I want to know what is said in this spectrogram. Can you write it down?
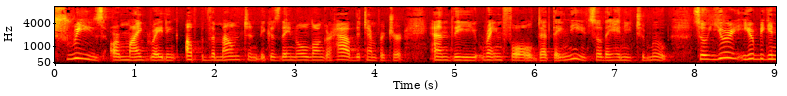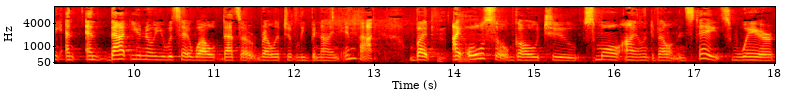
trees are migrating up the mountain because they no longer have the temperature and the rainfall that they need, so they need to move. So you're you're beginning, and and that you know you would say, well, that's a relatively benign impact. But I mm-hmm. also go to small island development states where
